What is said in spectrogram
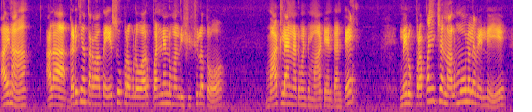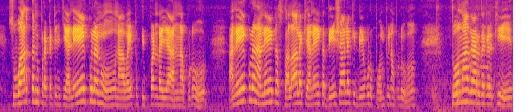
ఆయన అలా గడిచిన తర్వాత యేసు ప్రభుల వారు పన్నెండు మంది శిష్యులతో మాట్లాడినటువంటి మాట ఏంటంటే మీరు ప్రపంచ నలుమూలల వెళ్ళి సువార్తను ప్రకటించి అనేకులను నా వైపు తిప్పండయ్యా అన్నప్పుడు అనేకులను అనేక స్థలాలకి అనేక దేశాలకి దేవుడు పంపినప్పుడు తోమా గారి దగ్గరికి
